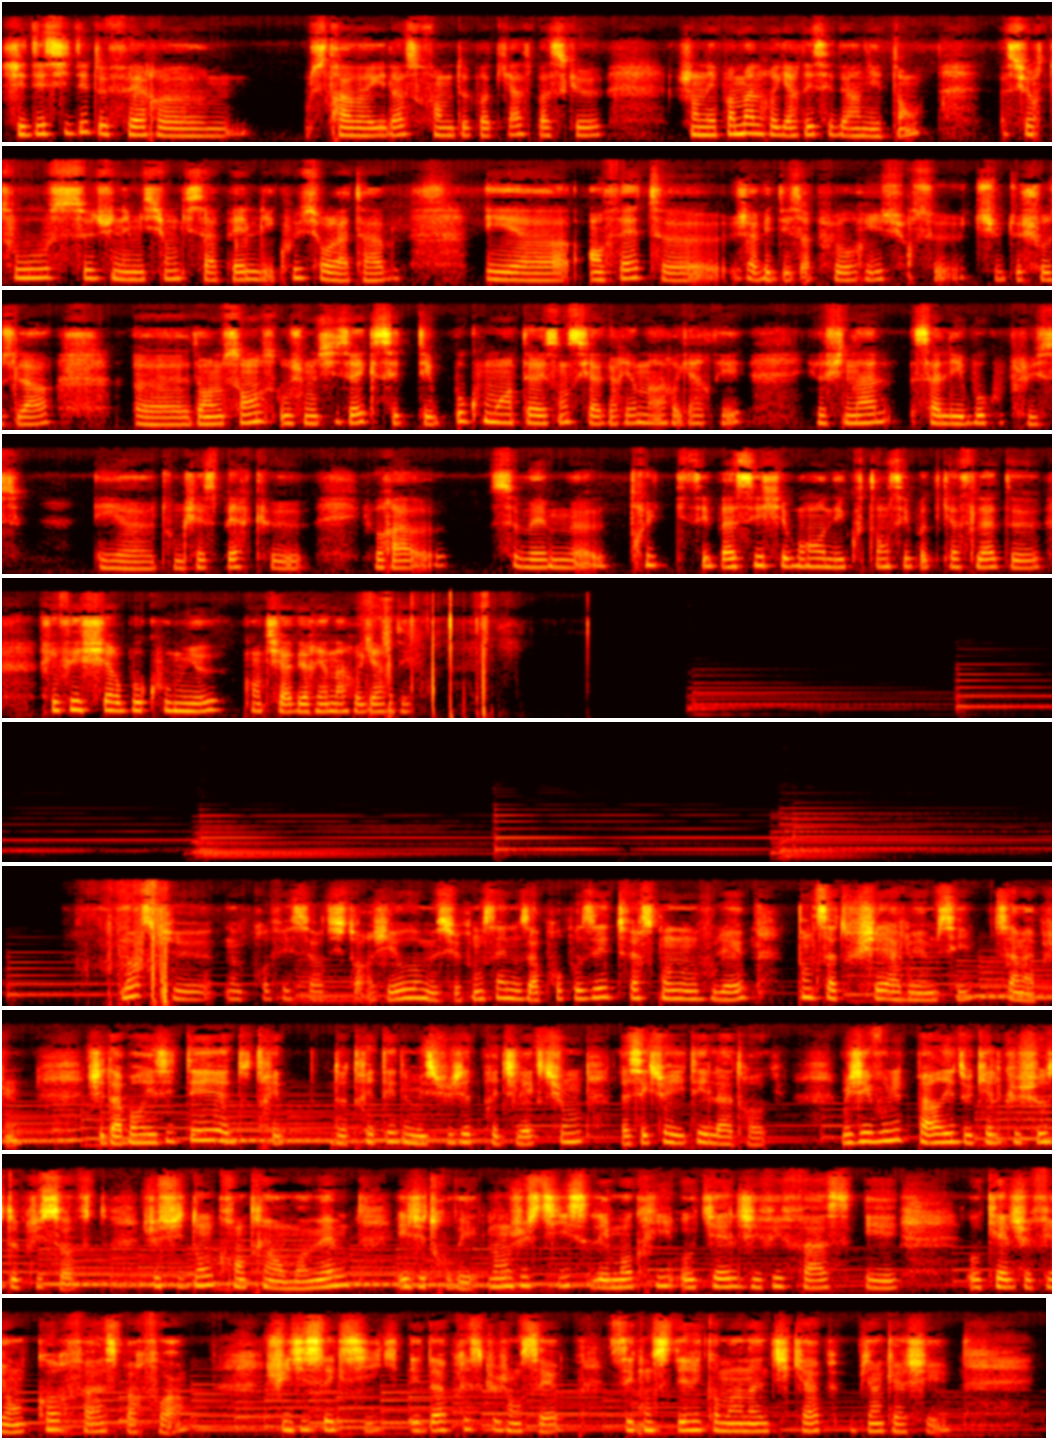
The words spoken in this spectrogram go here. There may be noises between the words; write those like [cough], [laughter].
j'ai décidé de faire ce travail-là sous forme de podcast parce que j'en ai pas mal regardé ces derniers temps, surtout ceux d'une émission qui s'appelle Les couilles sur la table. Et euh, en fait, euh, j'avais des a priori sur ce type de choses-là, euh, dans le sens où je me disais que c'était beaucoup moins intéressant s'il n'y avait rien à regarder. Et au final, ça l'est beaucoup plus. Et donc j'espère qu'il y aura ce même truc qui s'est passé chez moi en écoutant ces podcasts-là, de réfléchir beaucoup mieux quand il n'y avait rien à regarder. Lorsque notre professeur d'histoire géo, Monsieur Poncet, nous a proposé de faire ce qu'on voulait, tant que ça touchait à l'EMC, ça m'a plu. J'ai d'abord hésité de, de traiter de mes sujets de prédilection, la sexualité et la drogue. Mais j'ai voulu te parler de quelque chose de plus soft. Je suis donc rentrée en moi-même et j'ai trouvé l'injustice, les moqueries auxquelles j'ai fait face et auxquelles je fais encore face parfois, je suis dyslexique et d'après ce que j'en sais, c'est considéré comme un handicap bien caché.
